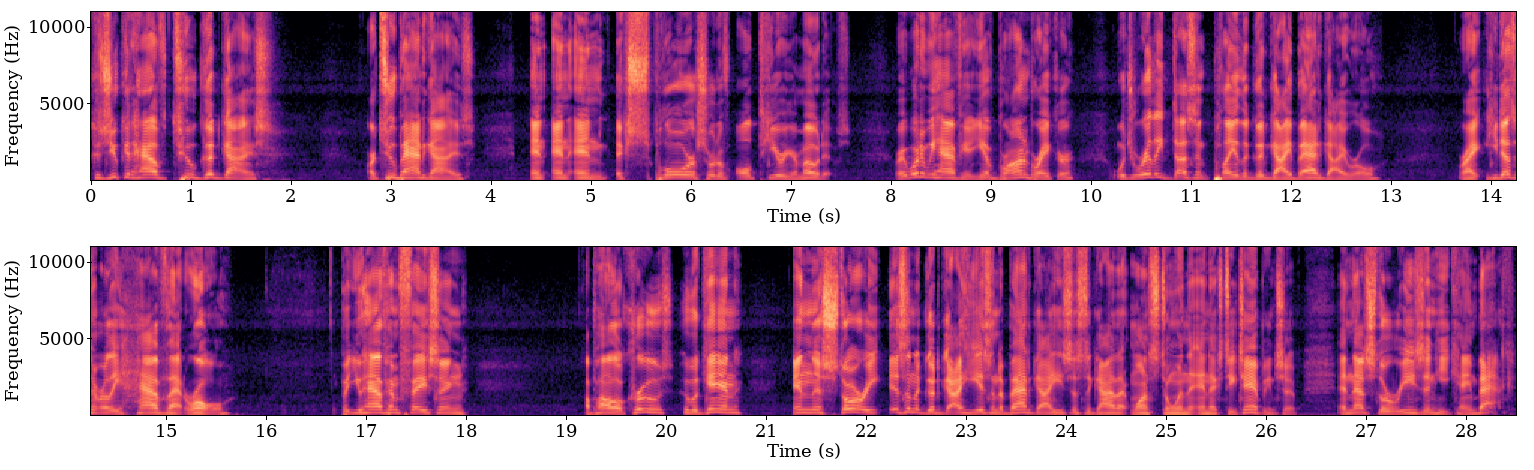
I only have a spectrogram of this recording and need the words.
because you could have two good guys or two bad guys, and and and explore sort of ulterior motives. Right? What do we have here? You have Bron Breakker, which really doesn't play the good guy bad guy role right? He doesn't really have that role. But you have him facing Apollo Crews, who, again, in this story, isn't a good guy. He isn't a bad guy. He's just a guy that wants to win the NXT Championship. And that's the reason he came back.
